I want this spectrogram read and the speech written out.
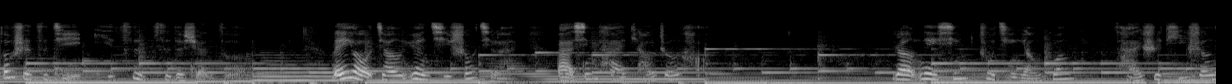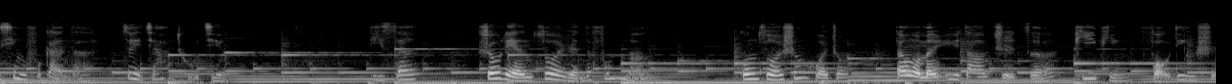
都是自己一次次的选择。唯有将怨气收起来，把心态调整好，让内心住进阳光，才是提升幸福感的最佳途径。第三，收敛做人的锋芒。工作生活中，当我们遇到指责、批评、否定时，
